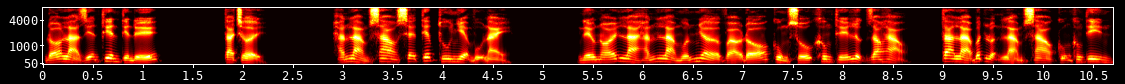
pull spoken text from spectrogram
Đó là diễn thiên tiên đế. Ta trời, hắn làm sao sẽ tiếp thu nhiệm vụ này? Nếu nói là hắn là muốn nhờ vào đó cùng số không thế lực giao hảo, ta là bất luận làm sao cũng không tin.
